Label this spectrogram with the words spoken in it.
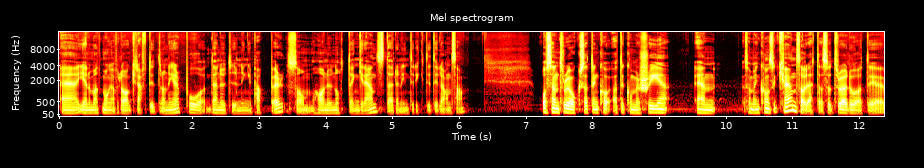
eh, genom att många förlag kraftigt drar ner på den utgivning i papper som har nu nått en gräns där den inte riktigt är lönsam. Och sen tror jag också att, den, att det kommer ske en som en konsekvens av detta så tror jag då att det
